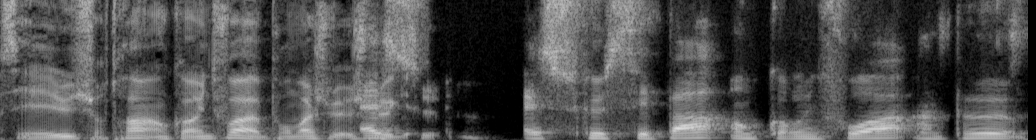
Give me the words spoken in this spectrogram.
C'est élu sur trois. Encore une fois, pour moi, je, je le- Est-ce est-ce que c'est pas, encore une fois, un peu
